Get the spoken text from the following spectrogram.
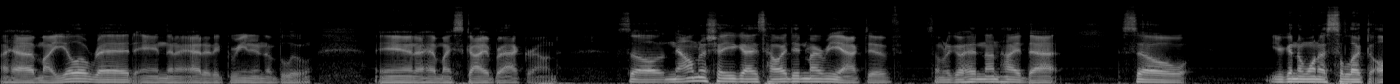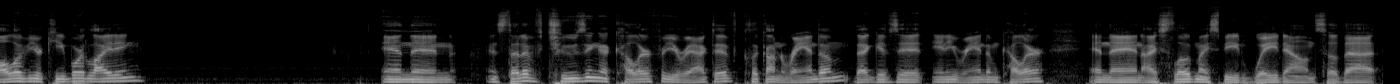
I have my yellow, red, and then I added a green and a blue. And I have my sky background. So now I'm to show you guys how I did my reactive. So I'm to go ahead and unhide that. So you're going to want to select all of your keyboard lighting and then instead of choosing a color for your reactive, click on random. That gives it any random color. And then I slowed my speed way down so that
